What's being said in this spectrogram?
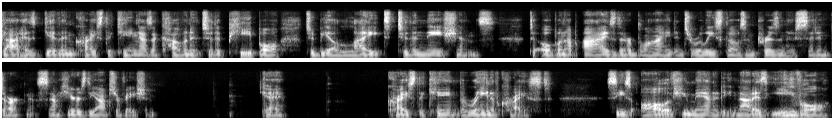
God has given Christ the King as a covenant to the people to be a light to the nations, to open up eyes that are blind, and to release those in prison who sit in darkness. Now, here's the observation Okay. Christ the King, the reign of Christ, sees all of humanity not as evil,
